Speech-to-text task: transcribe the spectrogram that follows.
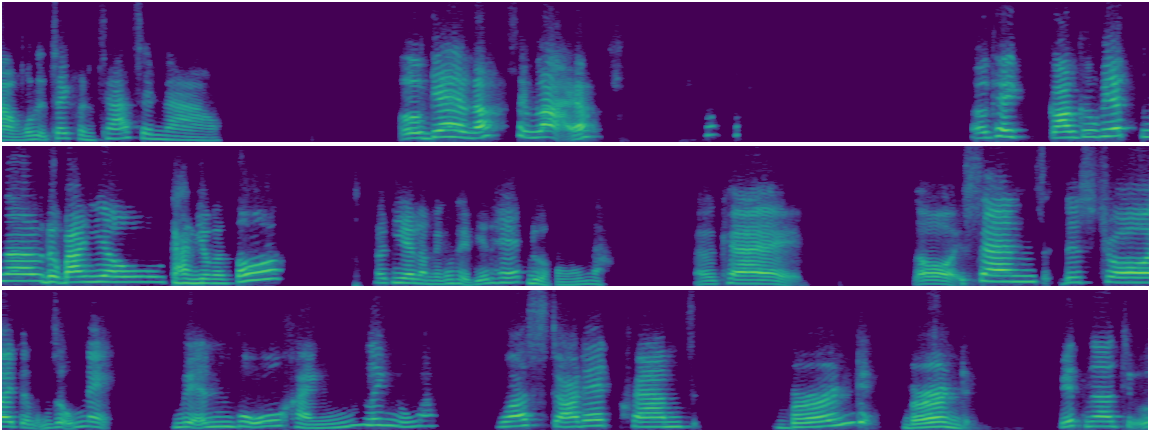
Nào, cô sẽ check phần chat xem nào. Again đó, xem lại á. Ok, con cứ viết ờ, được bao nhiêu, càng nhiều càng tốt. Tất nhiên là mình có thể viết hết được đúng không nào? Ok. Rồi, send, destroy từ Dũng này. Nguyễn Vũ Khánh Linh đúng không? Was started, cramped burned, burned. Viết ờ, chữ,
